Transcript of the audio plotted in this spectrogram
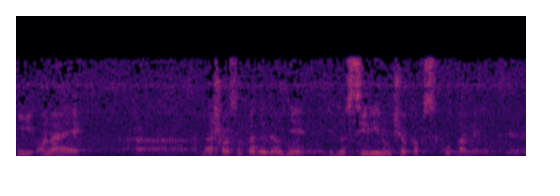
I ona je, a, našao sam predaj da od nje Ibn Sirin učio kako se kupa Meita.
